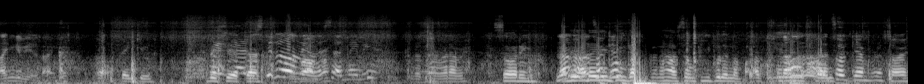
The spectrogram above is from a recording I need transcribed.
I can give you the back. Oh, thank you. Wait, Appreciate yeah, just get it on the other side, maybe. Whatever. Sorry. No, I, no, didn't- I it's didn't okay. think I was gonna have some people in the box. No, no, it's okay, bro. Sorry.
